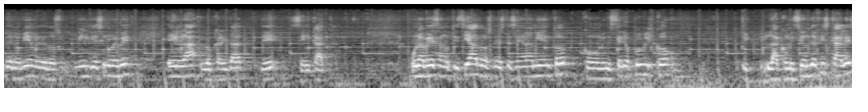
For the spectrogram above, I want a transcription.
de noviembre de 2019 en la localidad de Sencata. Una vez anoticiados de este señalamiento, como Ministerio Público y la Comisión de Fiscales,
